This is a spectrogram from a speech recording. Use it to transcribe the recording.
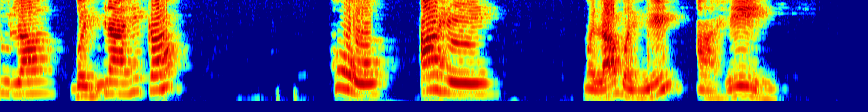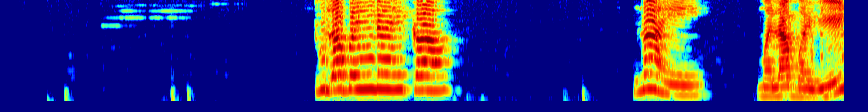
तुला बहीण आहे का? हो आहे. मला बहीण आहे. तुला बहीण आहे का? नाही मला बहीण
